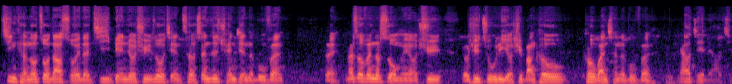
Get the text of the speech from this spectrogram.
尽可能都做到所谓的机边就去做检测，甚至全检的部分。对，那这部分都是我们有去有去助力，有去帮客户客户完成的部分。了解了解。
